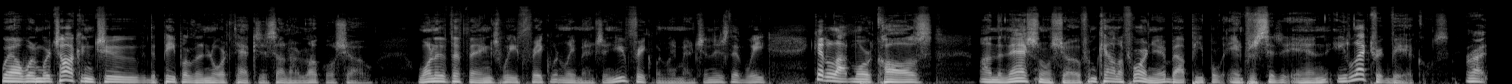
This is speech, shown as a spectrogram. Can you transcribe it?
Well, when we're talking to the people in North Texas on our local show, one of the things we frequently mention, you frequently mention, is that we get a lot more calls on the national show from California about people interested in electric vehicles. Right.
